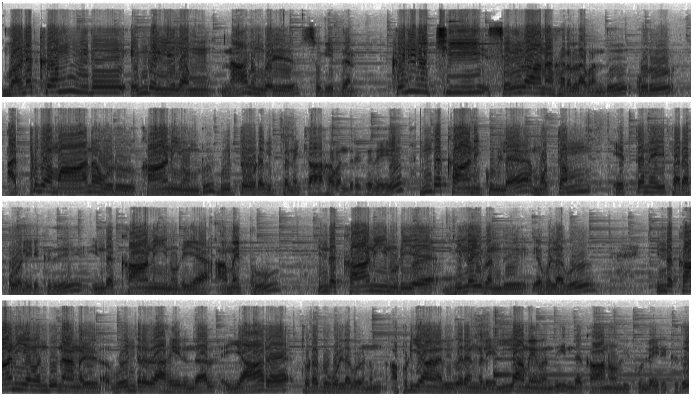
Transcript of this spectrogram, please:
வணக்கம் இது எங்கள் நிலம் நான் உங்கள் சுகிர்தன். கிளிநொச்சி செல்வா நகரில் வந்து ஒரு அற்புதமான ஒரு காணி ஒன்று வீட்டோட விற்பனைக்காக வந்திருக்குது. இந்த காணிக்குள்ள மொத்தம் எத்தனை பரப்புகள் இருக்குது? இந்த காணியினுடைய அமைப்பு இந்த காணியினுடைய விலை வந்து எவ்வளவு? இந்த காணியை வந்து நாங்கள் வேண்டதாக இருந்தால் யாரை தொடர்பு கொள்ள வேணும்? அப்படியான விவரங்கள் எல்லாமே வந்து இந்த காணொலிக்குள்ளே இருக்குது.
